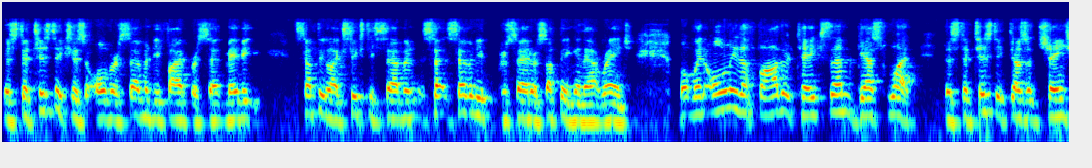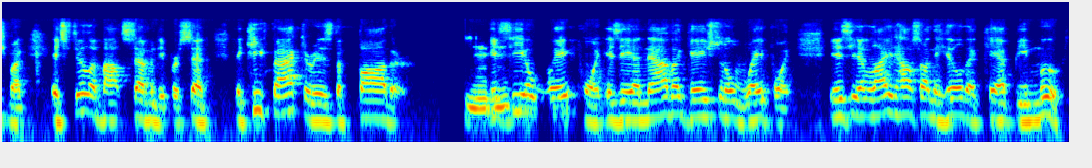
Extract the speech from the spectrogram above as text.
the statistics is over 75%, maybe something like 67, 70% or something in that range. But when only the father takes them, guess what? The statistic doesn't change much. It's still about 70%. The key factor is the father. Mm-hmm. Is he a waypoint? Is he a navigational waypoint? Is he a lighthouse on the hill that can't be moved?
